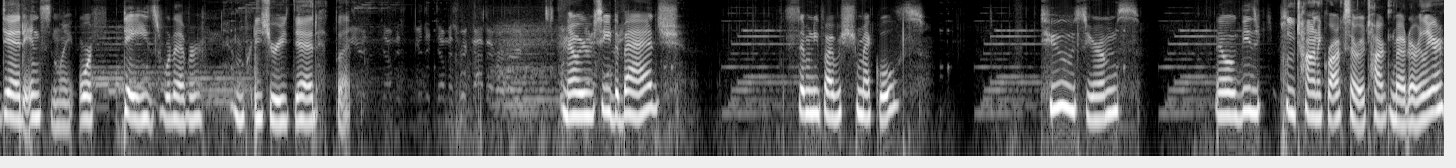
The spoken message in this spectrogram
Dead instantly. Or days, whatever. I'm pretty sure he's dead, but. Now we received a badge. 75 schmeckles. Two serums. Now these plutonic rocks we were talking about earlier.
